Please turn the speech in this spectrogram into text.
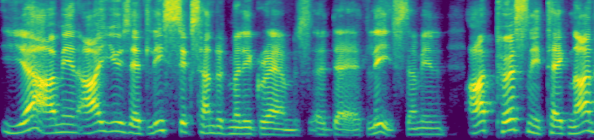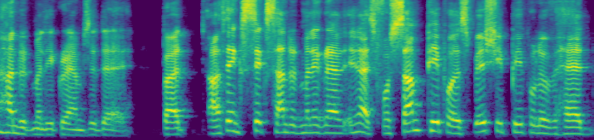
Yeah, I mean, I use at least 600 milligrams a day, at least. I mean, I personally take 900 milligrams a day, but I think 600 milligrams, you know, for some people, especially people who've had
